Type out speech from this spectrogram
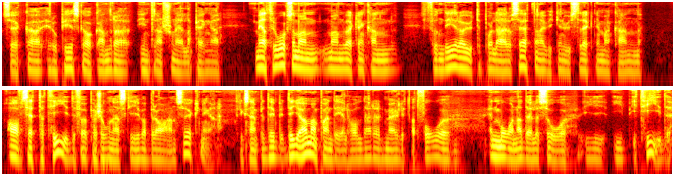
söka europeiska och andra internationella pengar. Men jag tror också man, man verkligen kan fundera ute på lärosätena i vilken utsträckning man kan avsätta tid för personer att skriva bra ansökningar. Till exempel, det, det, gör man på en del håll. Där är det möjligt att få en månad eller så i, i, i tid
